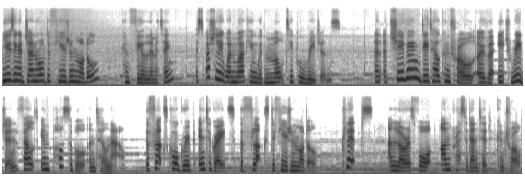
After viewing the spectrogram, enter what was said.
Using a general diffusion model can feel limiting, especially when working with multiple regions. And achieving detailed control over each region felt impossible until now. The Flux core group integrates the Flux diffusion model, clips, and LoRa's for unprecedented control.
